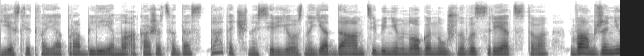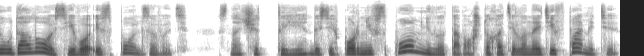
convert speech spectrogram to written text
если твоя проблема окажется достаточно серьезной, я дам тебе немного нужного средства. Вам же не удалось его использовать. Значит, ты до сих пор не вспомнила того, что хотела найти в памяти?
